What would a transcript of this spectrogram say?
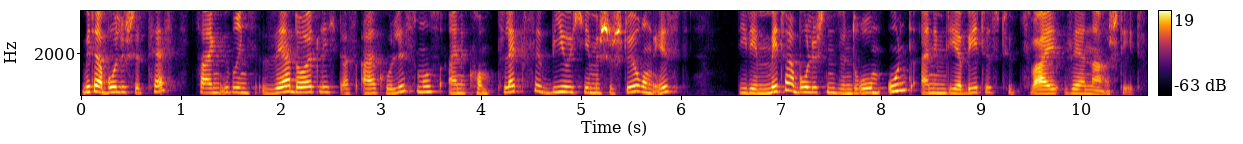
Metabolische Tests zeigen übrigens sehr deutlich, dass Alkoholismus eine komplexe biochemische Störung ist, die dem metabolischen Syndrom und einem Diabetes Typ 2 sehr nahe steht.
